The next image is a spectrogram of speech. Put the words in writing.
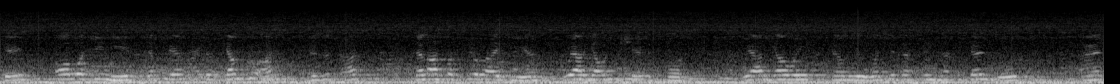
okay? All what you need, just come come to us, visit us, tell us what's your idea. We are going to share it for you. We are going to tell you what is the thing that you can do and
